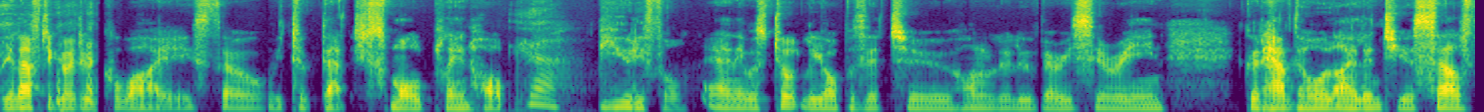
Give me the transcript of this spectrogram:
You'll have to go to Kauai. So we took that small plane hop. Yeah. Beautiful. And it was totally opposite to Honolulu, very serene. Could have the whole island to yourself.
